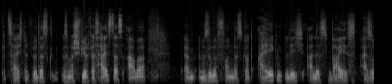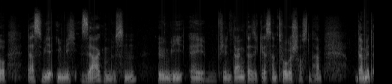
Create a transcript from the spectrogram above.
bezeichnet wird. Das ist immer schwierig, was heißt das? Aber ähm, im Sinne von, dass Gott eigentlich alles weiß. Also, dass wir ihm nicht sagen müssen, irgendwie, hey, vielen Dank, dass ich gestern ein Tor geschossen habe damit,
